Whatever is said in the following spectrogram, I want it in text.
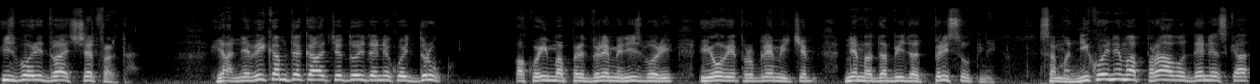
избори 24-та. Ја не викам дека ќе дојде некој друг, ако има предвремени избори и овие проблеми ќе нема да бидат присутни. Само никој нема право денеска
